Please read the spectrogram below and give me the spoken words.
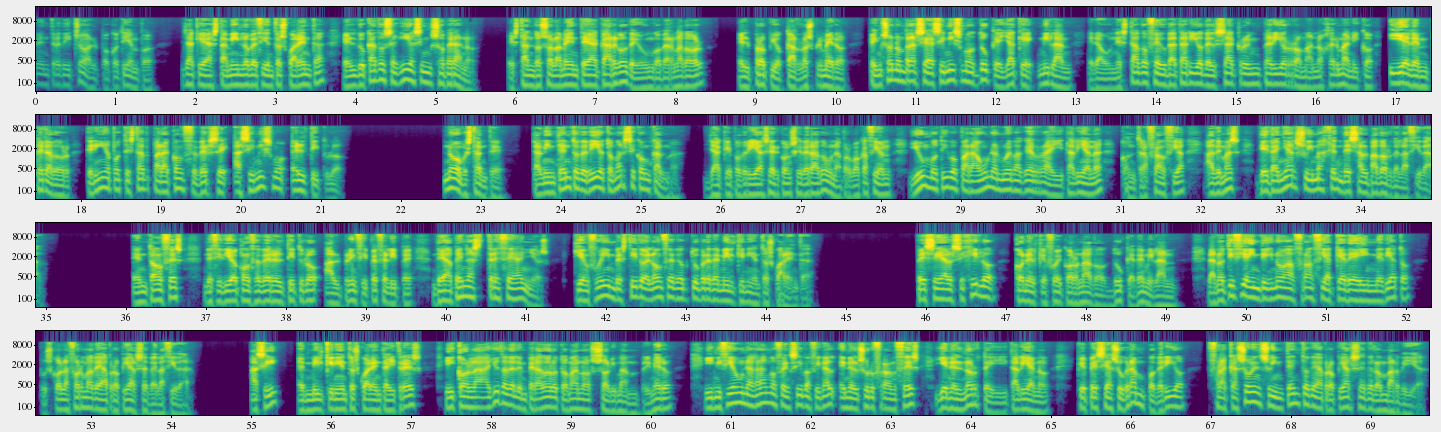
entredicho al poco tiempo, ya que hasta 1940 el ducado seguía sin soberano, estando solamente a cargo de un gobernador, el propio Carlos I, pensó nombrarse a sí mismo duque ya que Milán era un estado feudatario del Sacro Imperio Romano Germánico y el emperador tenía potestad para concederse a sí mismo el título. No obstante, tal intento debía tomarse con calma, ya que podría ser considerado una provocación y un motivo para una nueva guerra italiana contra Francia, además de dañar su imagen de salvador de la ciudad. Entonces decidió conceder el título al príncipe Felipe, de apenas trece años, quien fue investido el 11 de octubre de 1540. Pese al sigilo con el que fue coronado duque de Milán, la noticia indignó a Francia que de inmediato buscó la forma de apropiarse de la ciudad. Así, en 1543, y con la ayuda del emperador otomano Solimán I, inició una gran ofensiva final en el sur francés y en el norte italiano, que pese a su gran poderío, fracasó en su intento de apropiarse de Lombardía.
